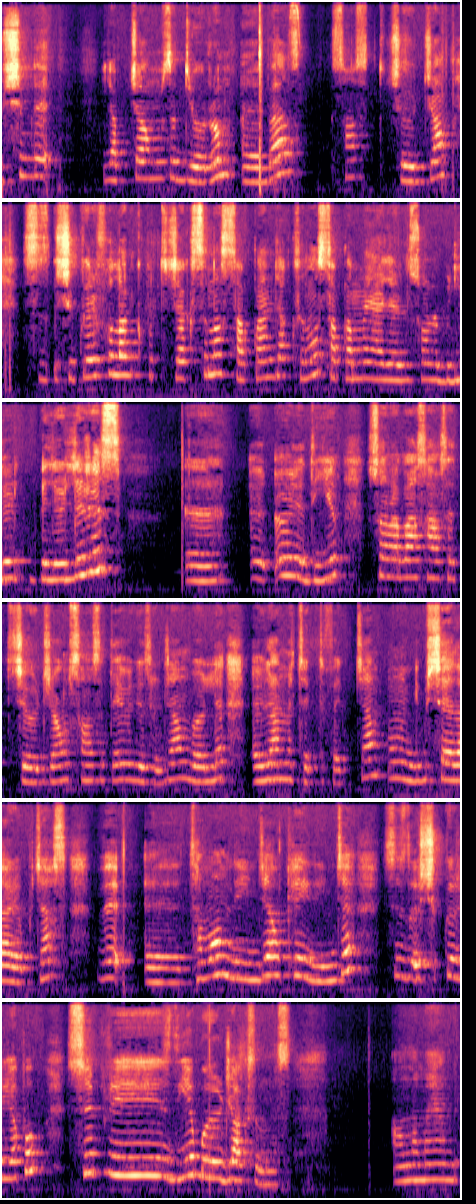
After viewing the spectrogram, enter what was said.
şimdi yapacağımızı diyorum. E, ben sans çağıracağım. Siz ışıkları falan kapatacaksınız, saklanacaksınız. Saklanma yerlerini sonra belir, belirleriz. Ee, öyle diyeyim. Sonra ben Sunset'i çağıracağım. Sunset'i eve getireceğim. Böyle evlenme teklif edeceğim. Onun gibi şeyler yapacağız. Ve e, tamam deyince, okey deyince siz de ışıkları yapıp sürpriz diye bağıracaksınız. Anlamayan bir,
